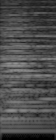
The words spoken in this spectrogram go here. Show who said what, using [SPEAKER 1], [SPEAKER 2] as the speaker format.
[SPEAKER 1] Amen.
